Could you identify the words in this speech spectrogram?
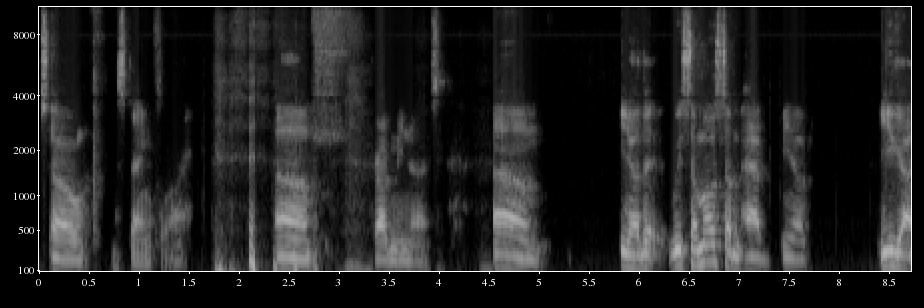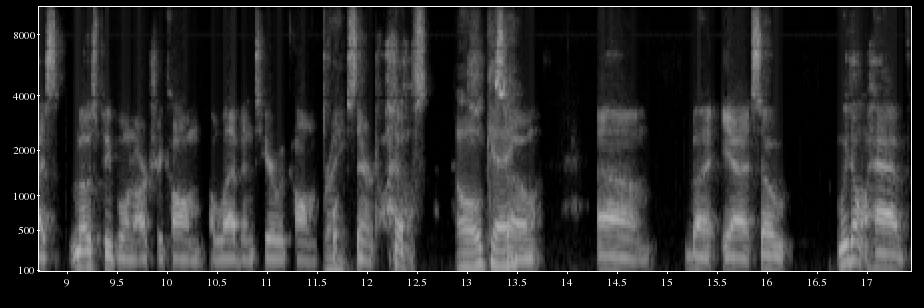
So dang fly, um, drive me nuts. Um, you know that we so most of them have, you know, you guys, most people in archery call them 11s. Here we call them Right. center 12s. Oh, okay. So, um, but yeah, so we don't have,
